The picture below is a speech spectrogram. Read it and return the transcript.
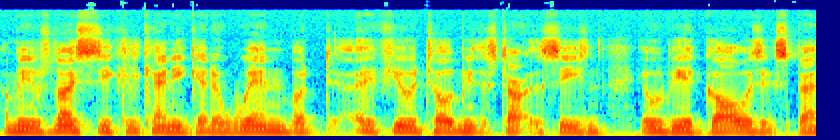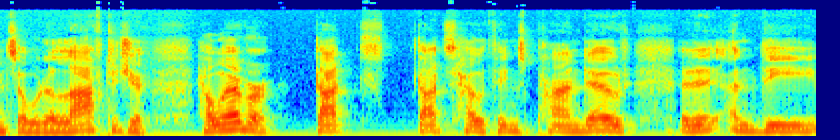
I mean, it was nice to see Kilkenny get a win, but if you had told me at the start of the season it would be at Galway's expense, I would have laughed at you. However, that's that's how things panned out. And, and the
